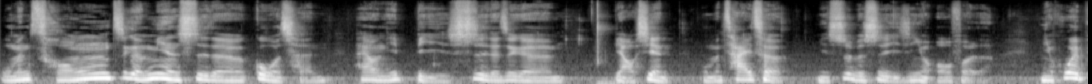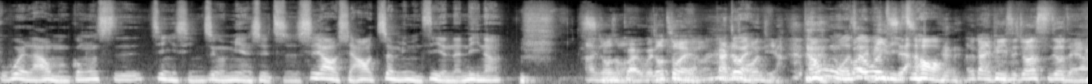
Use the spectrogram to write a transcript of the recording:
我们从这个面试的过程，还有你笔试的这个表现，我们猜测你是不是已经有 offer 了？你会不会来我们公司进行这个面试，只是要想要证明你自己的能力呢？”啊，你说什么？怪问题啊、你说对，干这什么问题啊？他问我这个问题之后，他就干你屁事，就算是又怎样？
